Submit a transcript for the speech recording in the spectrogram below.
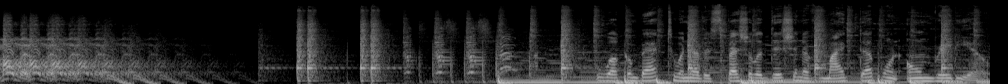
moment. moment, moment, moment. Welcome back to another special edition of Mic'd Up on Ohm Radio.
